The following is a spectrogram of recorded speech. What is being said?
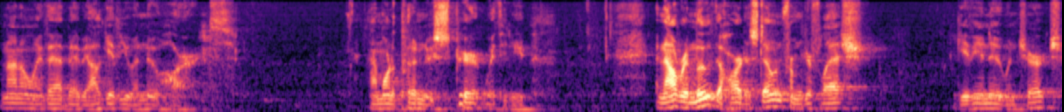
Not only that, baby, I'll give you a new heart. I'm going to put a new spirit within you. And I'll remove the heart of stone from your flesh, give you a new one, church.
